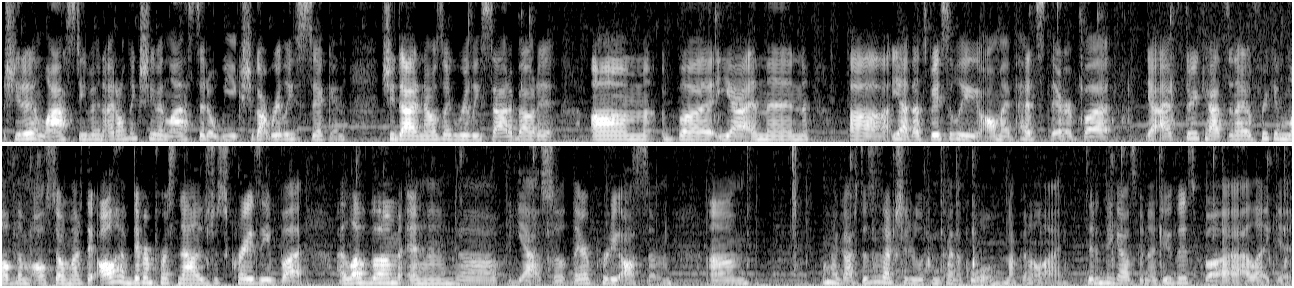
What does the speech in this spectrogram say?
she didn't last even. I don't think she even lasted a week. She got really sick and she died, and I was like really sad about it. Um, but yeah, and then, uh, yeah, that's basically all my pets there. But yeah, I have three cats and I freaking love them all so much. They all have different personalities, just crazy, but I love them and uh, yeah, so they're pretty awesome. Um, oh my gosh, this is actually looking kind of cool, not gonna lie. Didn't think I was gonna do this, but I like it.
